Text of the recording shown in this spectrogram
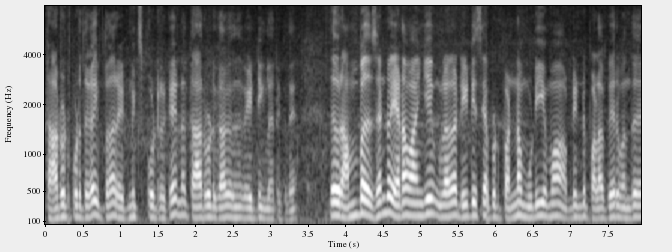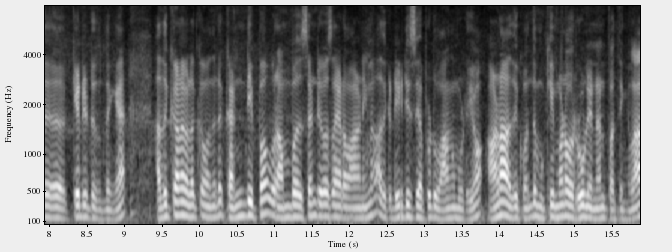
தார் ரோடு போட்டதுக்காக இப்போ தான் ரெட் மிக்ஸ் போட்டிருக்கு. இன்னும் தார் ரோடுக்காக வந்து வெயிட்டிங்கில் இருக்குது. இது ஒரு ஐம்பது சென்ட் இடம் வாங்கி உங்களால் டிடிசி அப்லோட் பண்ண முடியுமா அப்படின்ட்டு பல பேர் வந்து கேட்டுட்டு இருந்தீங்க. அதுக்கான விளக்கம் வந்துட்டு கண்டிப்பாக ஒரு ஐம்பது சென்ட் விவசாய இடம் வாங்கினீங்கன்னா அதுக்கு டிடிசி அப்லோட் வாங்க முடியும். ஆனால் அதுக்கு வந்து முக்கியமான ஒரு ரூல் என்னென்னு பார்த்தீங்கன்னா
